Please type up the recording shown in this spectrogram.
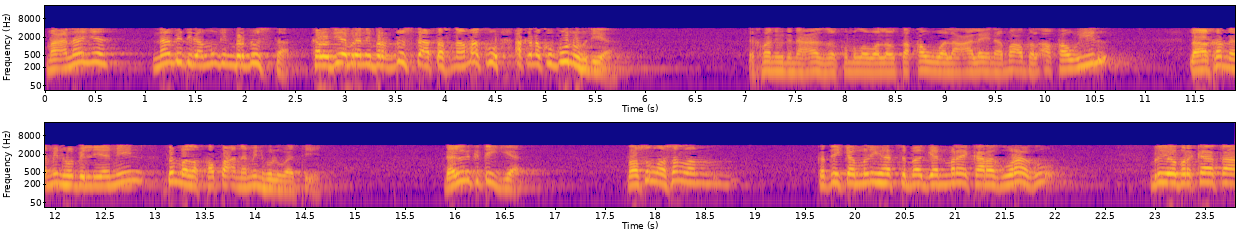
Maknanya Nabi tidak mungkin berdusta. Kalau dia berani berdusta atas namaku, akan aku bunuh dia. Ikhwan ibn a'azakumullah walau taqawwala alaina ba'd al-aqawil la akhadna minhu bil yamin thumma laqata'na minhu al-watin. Dalil ketiga, Rasulullah SAW ketika melihat sebagian mereka ragu-ragu, beliau berkata,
